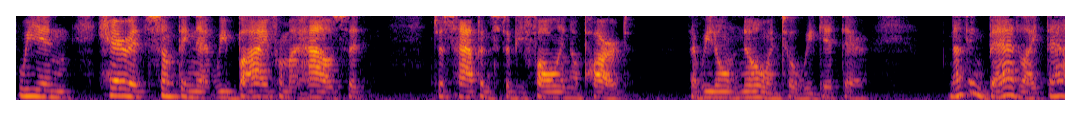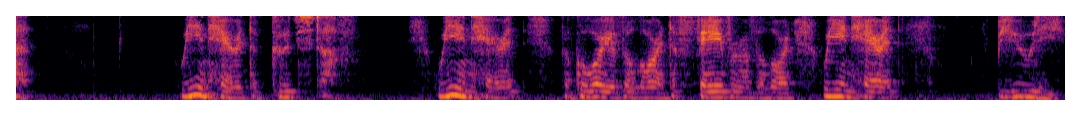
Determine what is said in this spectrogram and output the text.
we inherit something that we buy from a house that just happens to be falling apart that we don't know until we get there. Nothing bad like that. We inherit the good stuff. We inherit the glory of the Lord, the favor of the Lord. We inherit beauty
